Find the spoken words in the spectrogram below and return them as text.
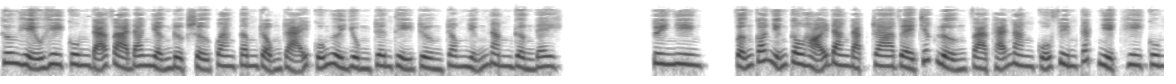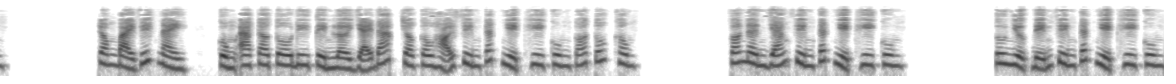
Thương hiệu Hy Cung đã và đang nhận được sự quan tâm rộng rãi của người dùng trên thị trường trong những năm gần đây. Tuy nhiên, vẫn có những câu hỏi đang đặt ra về chất lượng và khả năng của phim cách nhiệt Hy Cung. Trong bài viết này, cùng Akato đi tìm lời giải đáp cho câu hỏi phim cách nhiệt Hy Cung có tốt không? Có nên dán phim cách nhiệt Hy Cung? Ưu nhược điểm phim cách nhiệt Hy Cung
